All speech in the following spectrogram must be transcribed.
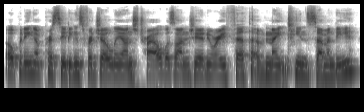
Opening of proceedings for Joe Leone's trial was on January 5th of 1970.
